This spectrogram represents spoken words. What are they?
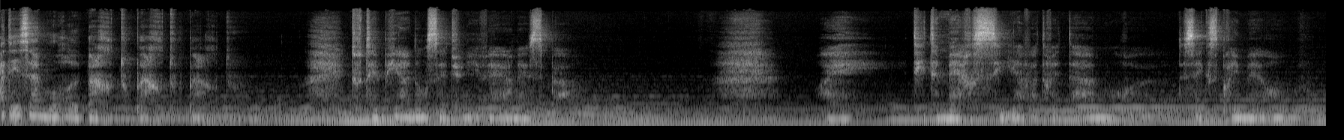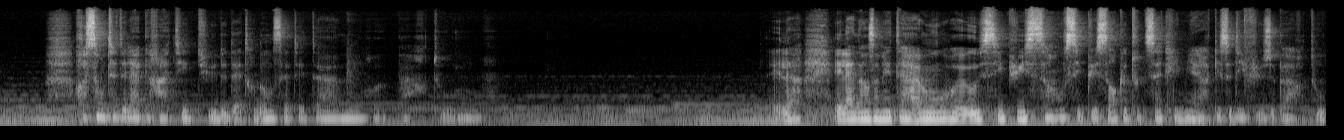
à des amoureux partout, partout, partout. Tout est bien dans cet univers, n'est-ce pas? Oui, dites merci à votre état amoureux de s'exprimer en vous. Ressentez de la gratitude d'être dans cet état amoureux partout en vous. Et là, là, dans un état amoureux aussi puissant, aussi puissant que toute cette lumière qui se diffuse partout,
